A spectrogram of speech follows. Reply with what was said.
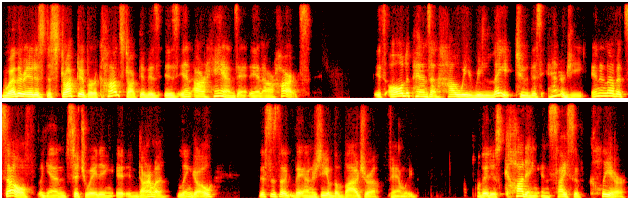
whether it is destructive or constructive is, is in our hands and in our hearts. It all depends on how we relate to this energy. In and of itself, again, situating it in Dharma lingo, this is the, the energy of the Vajra family that is cutting, incisive, clear.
